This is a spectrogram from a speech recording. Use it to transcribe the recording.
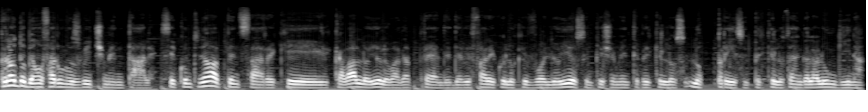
Però dobbiamo fare uno switch mentale. Se continuiamo a pensare che il cavallo io lo vado a prendere, deve fare quello che voglio io semplicemente perché l'ho, l'ho preso e perché lo tengo alla lunghina,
